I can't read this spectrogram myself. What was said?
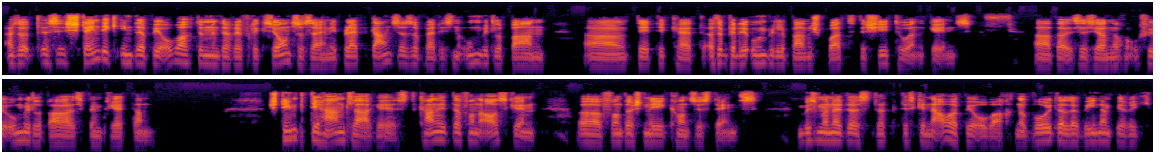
Also das ist ständig in der Beobachtung, in der Reflexion zu sein. Ich bleibe ganz also bei diesen unmittelbaren äh, Tätigkeit, also bei dem unmittelbaren Sport des Skitourengehens. Äh, da ist es ja noch viel unmittelbarer als beim Klettern. Stimmt die Hanglage ist? Kann ich davon ausgehen, äh, von der Schneekonsistenz? Müssen wir nicht das, das genauer beobachten, obwohl der Lawinenbericht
